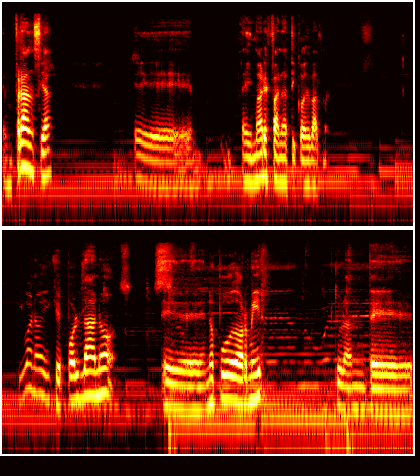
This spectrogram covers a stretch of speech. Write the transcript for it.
en Francia. Eh, Neymar es fanático de Batman. Y bueno, y que Paul Dano eh, no pudo dormir durante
